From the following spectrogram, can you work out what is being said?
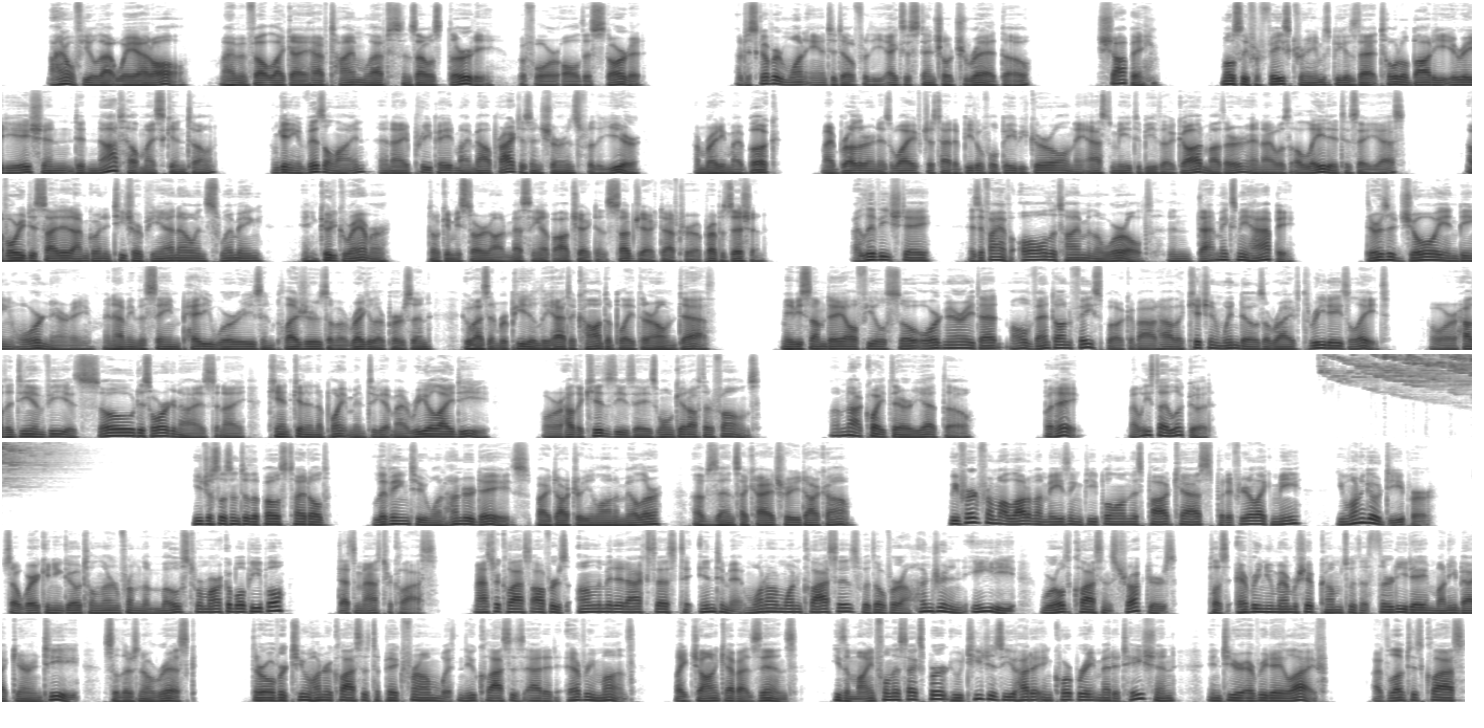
I don't feel that way at all. I haven't felt like I have time left since I was 30 before all this started. I've discovered one antidote for the existential dread, though shopping. Mostly for face creams because that total body irradiation did not help my skin tone. I'm getting Invisalign and I prepaid my malpractice insurance for the year. I'm writing my book. My brother and his wife just had a beautiful baby girl and they asked me to be the godmother, and I was elated to say yes. I've already decided I'm going to teach her piano and swimming and good grammar. Don't get me started on messing up object and subject after a preposition. I live each day as if I have all the time in the world, and that makes me happy. There is a joy in being ordinary and having the same petty worries and pleasures of a regular person who hasn't repeatedly had to contemplate their own death. Maybe someday I'll feel so ordinary that I'll vent on Facebook about how the kitchen windows arrived three days late, or how the DMV is so disorganized and I can't get an appointment to get my real ID, or how the kids these days won't get off their phones. I'm not quite there yet, though. But hey, at least I look good. You just listened to the post titled Living to 100 Days by Dr. Elana Miller of ZenPsychiatry.com. We've heard from a lot of amazing people on this podcast, but if you're like me, you want to go deeper. So, where can you go to learn from the most remarkable people? That's Masterclass. Masterclass offers unlimited access to intimate one on one classes with over 180 world class instructors. Plus, every new membership comes with a 30 day money back guarantee, so there's no risk. There are over 200 classes to pick from, with new classes added every month, like Jon Kabat-Zinn's. He's a mindfulness expert who teaches you how to incorporate meditation into your everyday life. I've loved his class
